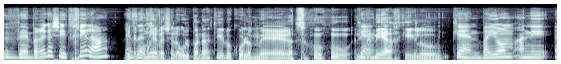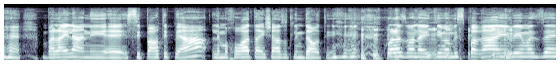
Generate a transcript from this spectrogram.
וברגע שהתחילה, היית כוכבת של האולפנה כאילו? כולם אה, רצו, אני כן. מניח, כאילו... כן, ביום אני, בלילה אני אה, סיפרתי פאה, למחרת האישה הזאת לימדה אותי. כל הזמן הייתי עם המספריים ועם הזה,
